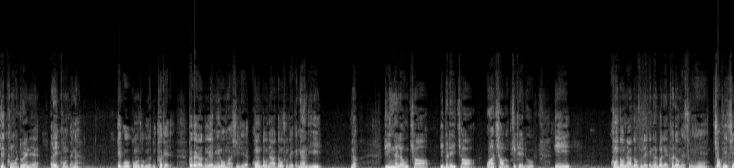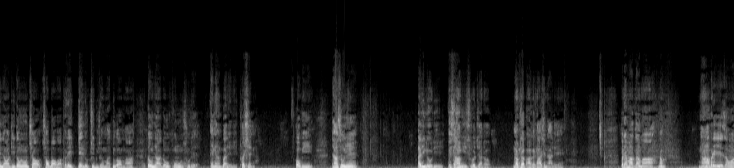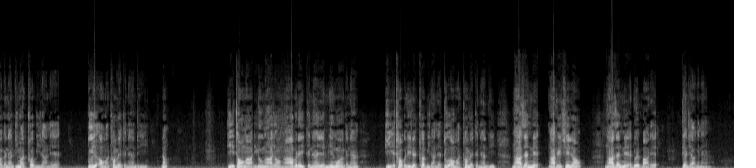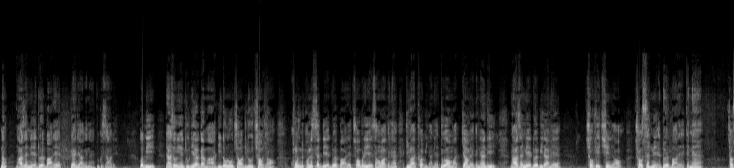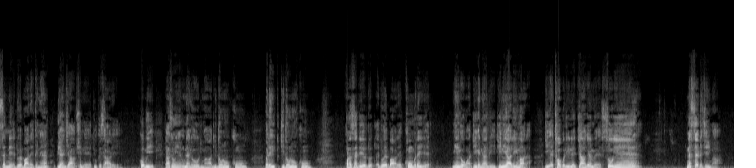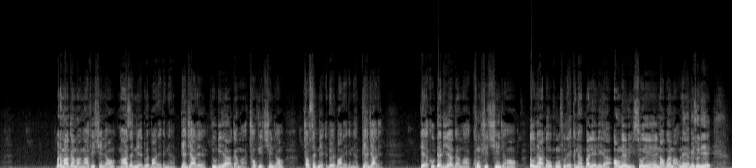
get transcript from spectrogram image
တစ်ခွန်အတွဲနဲ့ဗရိတ်ခွန်ကနန်း တစ်ကိုခွန်ဆိုပြီးတော့သူထွက်ခဲ့တယ်ထွက်ခဲ့တော့သူ့ရဲ့မြင်းကုန်မှာရှိတဲ့ခွန်တုံညာသုံးဆိုတဲ့ကနန်းဒီနော်ဒီနှလုံး6ဒီဗရိတ်6ဝါ6လို့ဖြစ်ခဲ့လို့ဒီခွန်တုံညာသုံးဆိုတဲ့ကနန်းပတ်လည်းထွက်တော့မယ်ဆိုရင်6ဖြစ်ချင်းကြောင့်ဒီသုံးလုံး6 6ပါပါဗရိတ်1လို့ဖြစ်ပြီးတော့မှသူ့အောက်မှာတုံညာသုံးခွန်ဆိုတဲ့ကနန်းပတ်လေးလေးထွက်ရှင်တာဟုတ်ပြီဒါဆိုရင်အဲ့ဒီလိုဒီကစားပြီဆိုတော့ကြတော့နောက်ထပ်ဘာကစားချင်တာလဲပထမကမှာနော်ငါးပရိရဲ့ဇောင်းကကဏ္ဍဒီမှာထွက်ပြီးတာ ਨੇ သူ့ရဲ့အောက်မှာထွက်မဲ့ကနန်းသည်နော်ဒီအထောင်ကဒီလိုငါးကြောင်ငါးပရိတ်ကနန်းရဲ့မြင်းကွန်ကနန်းဒီအထောက်ကလေးနဲ့ထွက်ပြီးတာနဲ့သူ့အောက်မှာထွက်မဲ့ကနန်းသည်52ငါးဖြစ်ချင်းကြောင့်52အတွဲပါတဲ့ပြန်ကြကနန်းနော်52အတွဲပါတဲ့ပြန်ကြကနန်းသူကစားတယ်ဟုတ်ပြီဒါဆိုရင်ဒုတိယကတ်မှာဒီ3လုံး6ဒီလို6ကြောင်း81အတွဲပါတဲ့6ပရိတ်ရဲ့ဇောင်းဝကနန်းဒီမှာထွက်ပြီးတာနဲ့သူ့အောက်မှာကြမဲ့ကနန်းသည်52အတွဲပြီးတာနဲ့6ဖြစ်ချင်းကြောင့်62အတွဲပါတဲ့ကနန်း 62အတွဲပါတယ်ကနန်းပြန်ကြဖြစ်နေသူကစားတယ်ဟုတ်ပြီဒါဆိုရင်ဦးနိုင်တို့ဒီမှာဒီသုံးလုံးခွန်ဗရိတ်ဒီသုံးလုံးခွန်81အတွဲပါတယ်ခွန်ဗရိတ်ရဲ့မြင်းကောင်ကဒီကနန်းဒီဒီနေရာလေးမှာလားဒီအထောက်ကလေးနဲ့ကြားခဲ့မယ်ဆိုရင်20ကြိမ်မှာပထမကမှာ9ဖြစ်ချင်းကြောင့်52အတွဲပါတယ်ကနန်းပြန်ကြတယ်ဒုတိယအကမှာ6ဖြစ်ချင်းကြောင့်62အတွဲပါတယ်ကနန်းပြန်ကြတယ်ကဲအခုတက်တိယကမှာခွန်ဖြစ်ချင်းကြောင့် တုံညာ3ခွန်ဆိုတဲ့ကဏ္ဍပတ်လေလေးတာအောင်ခဲ့ပြီဆိုရင်နောက်ပွဲမှာဦးနဲ့မိတ်ဆွေတွေ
